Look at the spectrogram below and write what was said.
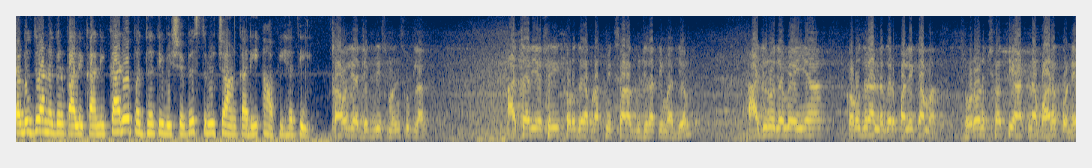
કડોદરા નગરપાલિકાની કાર્યપદ્ધતિ વિશે વિસ્તૃત જાણકારી આપી હતી. કાવલિયા જગદીશ મનસુખલાલ, આચાર્ય શ્રી કડોદરા પ્રાથમિક શાળા ગુજરાતી માધ્યમ. આજરોજ અમે અહીંયા કડોદરા નગરપાલિકામાં ધોરણ છ થી આઠના બાળકોને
